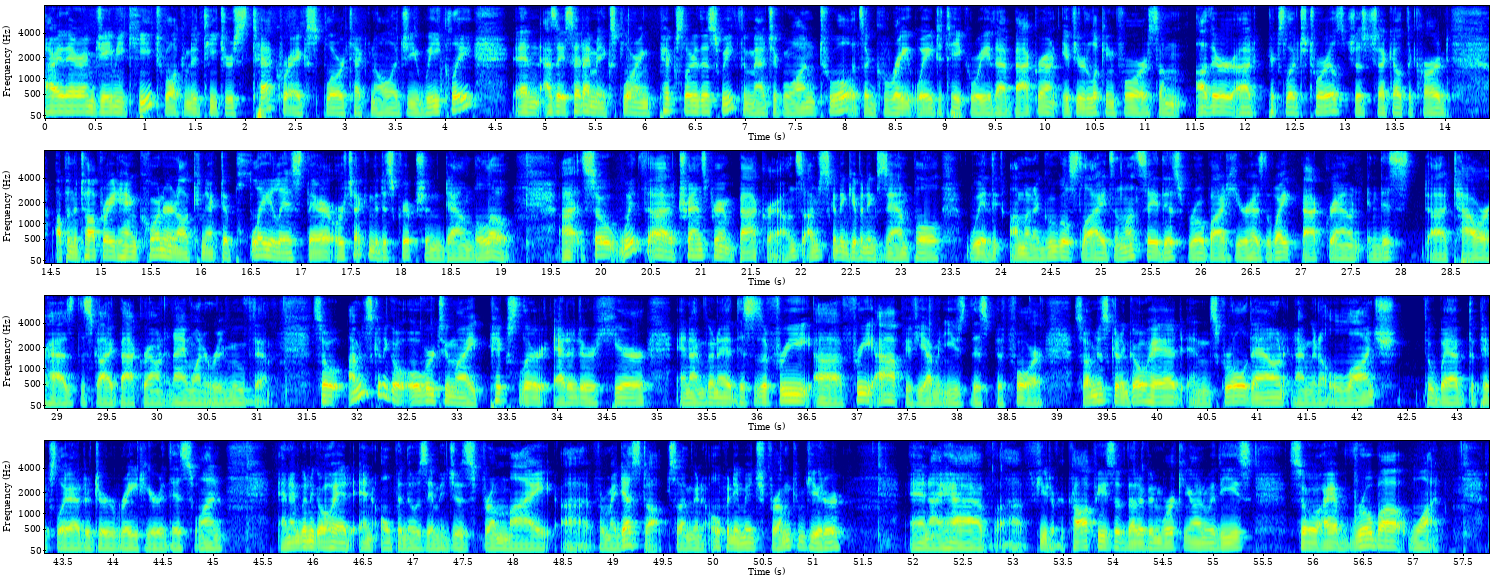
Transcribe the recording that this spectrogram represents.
Hi there, I'm Jamie Keet. Welcome to Teachers Tech, where I explore technology weekly. And as I said, I'm exploring Pixlr this week, the Magic Wand tool. It's a great way to take away that background. If you're looking for some other uh, Pixlr tutorials, just check out the card up in the top right hand corner and I'll connect a playlist there or check in the description down below. Uh, so with uh, transparent backgrounds, I'm just going to give an example with, I'm on a Google Slides and let's say this robot here has the white background and this uh, tower has the sky background and I want to remove them. So I'm just going to go over to my Pixlr editor here and I'm going to, this is a free, uh, free app if you haven't used this before. So I'm just going to go ahead and scroll down and I'm going to launch the web, the Pixlr editor right here, this one. And I'm going to go ahead and open those images from my, uh, from my desktop. So I'm going to open image from computer and I have a few different copies of that I've been working on with these. So I have Robot 1.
